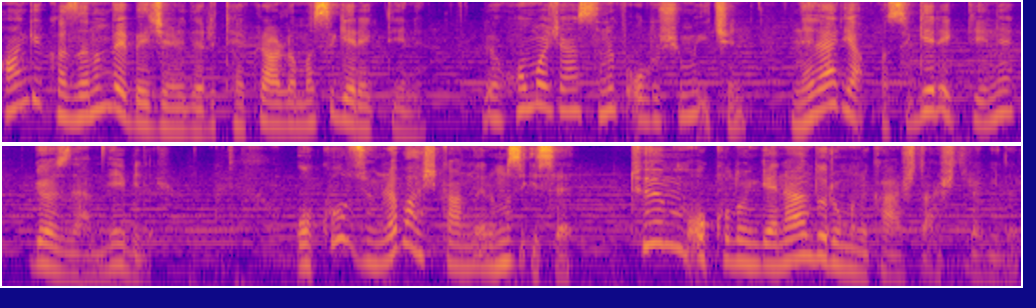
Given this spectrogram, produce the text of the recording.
hangi kazanım ve becerileri tekrarlaması gerektiğini ve homojen sınıf oluşumu için neler yapması gerektiğini gözlemleyebilir. Okul zümre başkanlarımız ise tüm okulun genel durumunu karşılaştırabilir.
